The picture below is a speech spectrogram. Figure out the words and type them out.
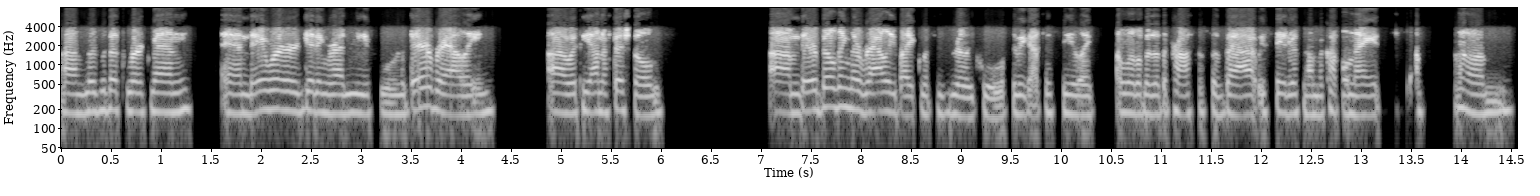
um, Elizabeth Workman, and they were getting ready for their rally uh, with the unofficials. Um, they were building their rally bike, which is really cool. So we got to see like a little bit of the process of that. We stayed with them a couple nights. Um,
